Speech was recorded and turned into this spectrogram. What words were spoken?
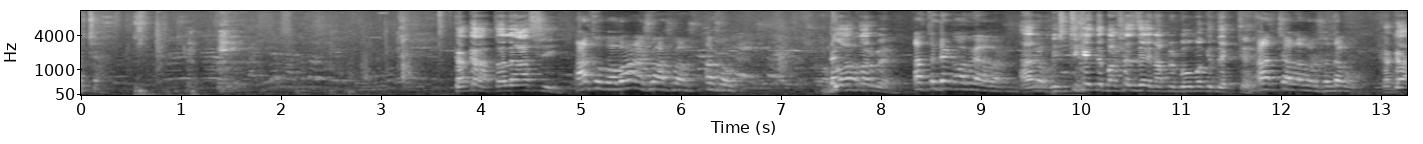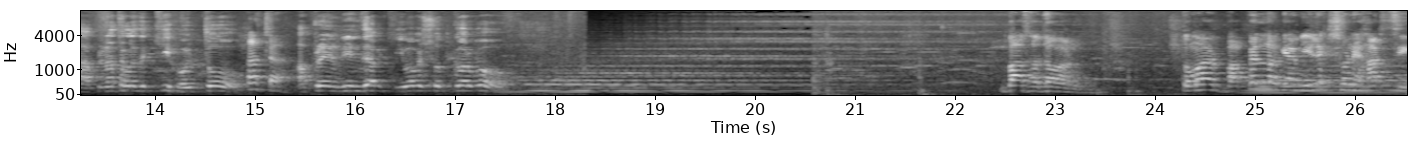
আচ্ছা। কাকা তাহলে আসি। আসো বাবা আসো আসো আসো আসো। দোয়া করবেন। আচ্ছা দেখা হবে আবার। আর মিষ্টি খাইতে বাসায় যাই আপনার বৌমাকে দেখতে। আচ্ছা আল্লাহ ভরসা যাব। কাকা আপনি না থাকলে যে কি হইতো? আচ্ছা। আপনার ঋণ যে আমি কীভাবে শোধ করব? বাধাদন তোমার বাপের লগে আমি ইলেকশনে হারছি।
